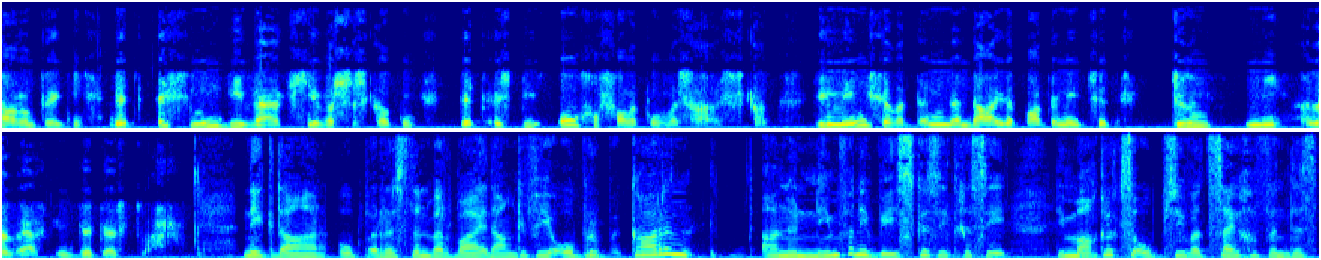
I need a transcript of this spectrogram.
daarom tyd nie. Dit is nie die werkgewer se skuld nie. Dit is die ongevalle kommissaris se skuld. Die mense wat in, in daai departement sit doen nie hulle werk nie. Dit is klaar. Nik daar op Rustenburg baie dankie vir jou oproep. Karen anoniem van die Weskus het gesê die maklikste opsie wat sy gevind is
